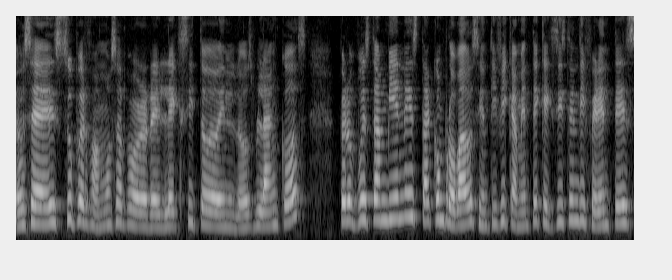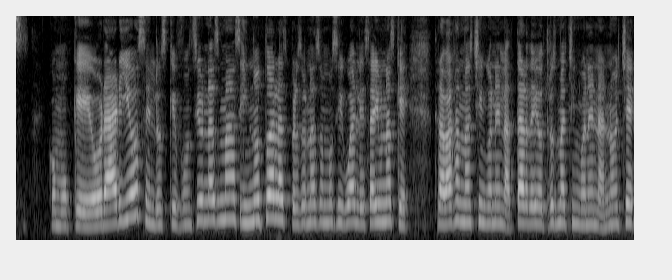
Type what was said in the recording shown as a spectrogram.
o sea, es súper famosa por el éxito en los blancos, pero pues también está comprobado científicamente que existen diferentes como que horarios en los que funcionas más y no todas las personas somos iguales. Hay unas que trabajan más chingón en la tarde, otros más chingón en la noche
